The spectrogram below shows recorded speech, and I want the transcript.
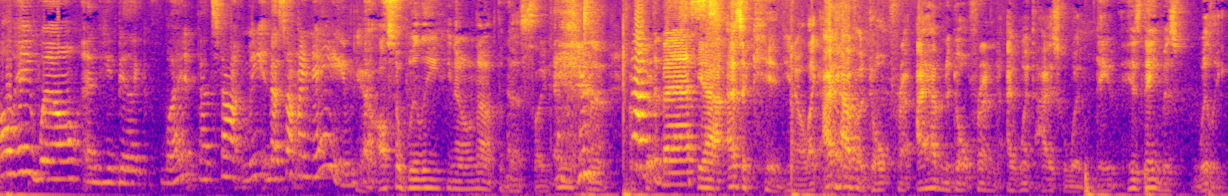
"Oh, hey, Will," and he'd be like, "What? That's not me. That's not my name." yeah. That's Also, Willie, you know, not the best. Like, not the best. Yeah, as a kid, you know, like I have adult friend. I have an adult friend I went to high school with. Name his name is Willie,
